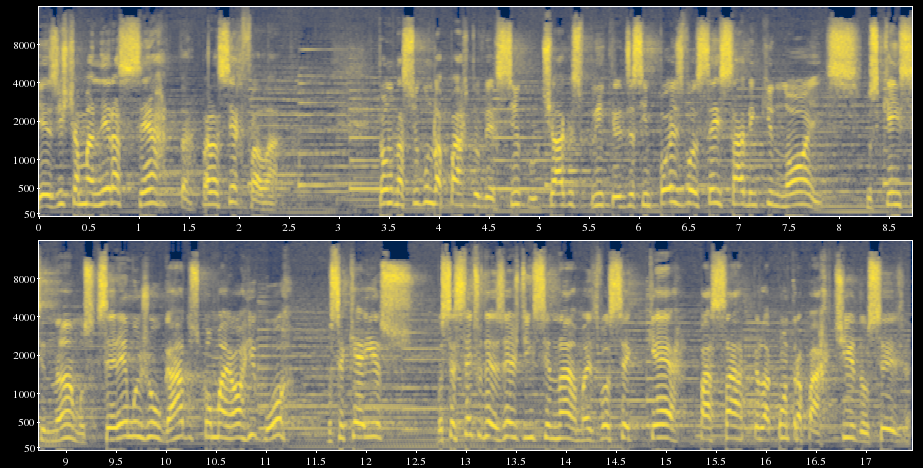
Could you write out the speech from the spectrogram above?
e existe a maneira certa para ser falado. Então, na segunda parte do versículo, Tiago explica: ele diz assim: Pois vocês sabem que nós, os que ensinamos, seremos julgados com maior rigor. Você quer isso? Você sente o desejo de ensinar, mas você quer passar pela contrapartida, ou seja,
